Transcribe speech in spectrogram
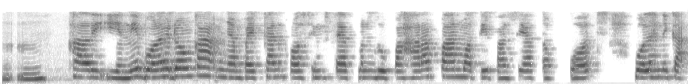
mm -mm. kali ini boleh dong Kak menyampaikan closing statement berupa harapan, motivasi, atau quotes. Boleh nih Kak?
